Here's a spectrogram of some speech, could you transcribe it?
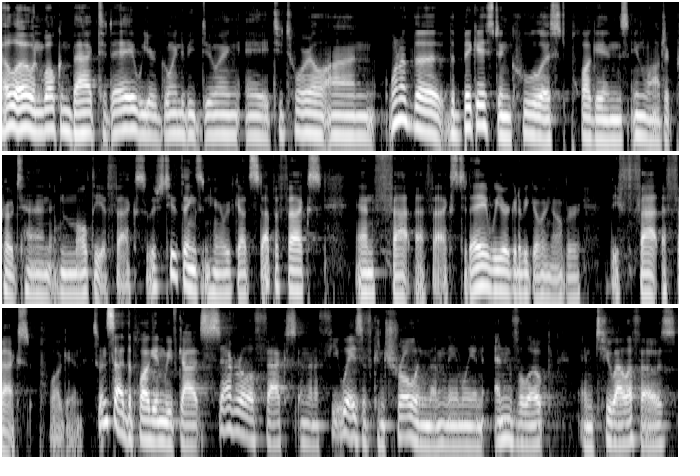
Hello and welcome back. Today we are going to be doing a tutorial on one of the, the biggest and coolest plugins in Logic Pro 10, multi-effects. So there's two things in here. We've got Step FX and Phat FX. Today we are going to be going over the Phat FX plugin. So inside the plugin we've got several effects and then a few ways of controlling them, namely an envelope and two LFOs.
